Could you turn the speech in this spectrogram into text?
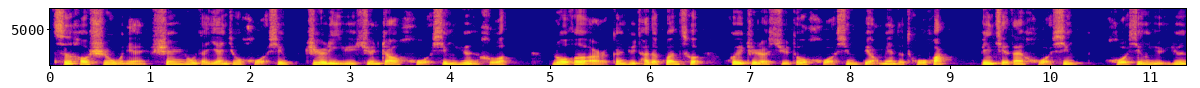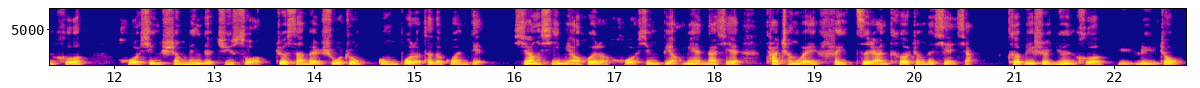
此后15年深入的研究火星，致力于寻找火星运河。洛厄尔根据他的观测绘制了许多火星表面的图画，并且在《火星》《火星与运河》《火星生命的居所》这三本书中公布了他的观点。详细描绘了火星表面那些他称为非自然特征的现象，特别是运河与绿洲。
